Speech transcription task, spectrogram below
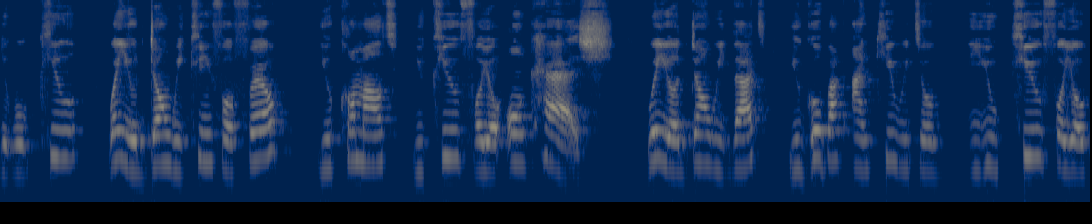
You will queue when you're done with queuing for fuel. You come out, you queue for your own cash. When you're done with that, you go back and queue with your you queue for your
